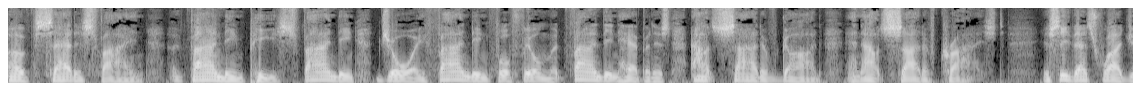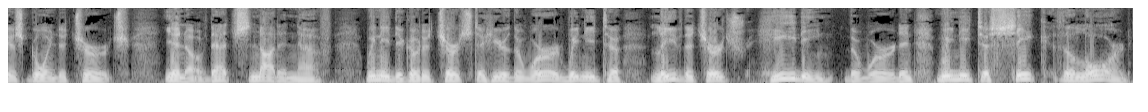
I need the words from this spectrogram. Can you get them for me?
of satisfying, uh, finding peace, finding joy, finding fulfillment, finding happiness outside of God and outside of Christ. You see, that's why just going to church, you know, that's not enough. We need to go to church to hear the word. We need to leave the church heeding the word and we need to seek the Lord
